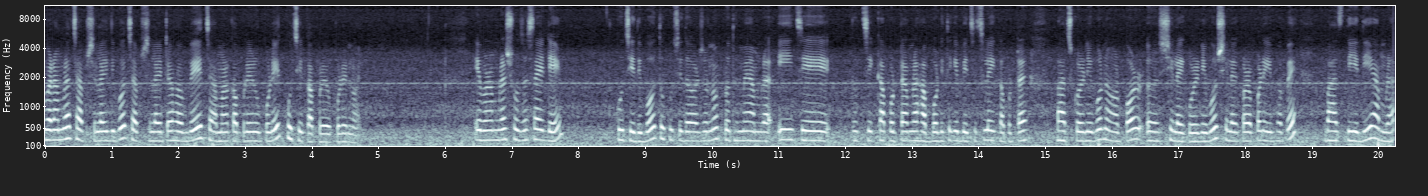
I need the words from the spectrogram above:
এবার আমরা চাপ সেলাই দিব। চাপ সেলাইটা হবে জামার কাপড়ের উপরে, কুচির কাপড়ের উপরে নয়। এবার আমরা সোজা সাইডে কুচি দিব। তো কুচি দেওয়ার জন্য প্রথমে আমরা এই যে যে কাপড়টা আমরা হাফ বডি থেকে বেঁচেছিল, এই কাপড়টা ভাজ করে নিব। নেওয়ার পর সেলাই করে নিব। সেলাই করার পর এইভাবে ভাজ দিয়ে দিয়ে আমরা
